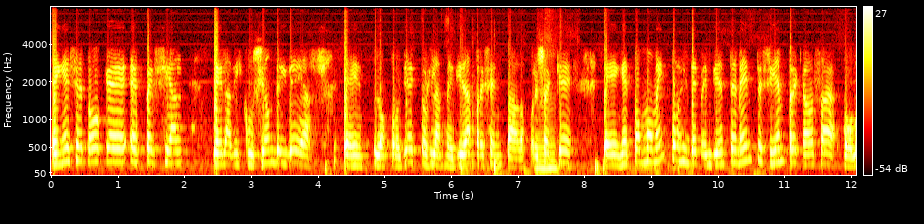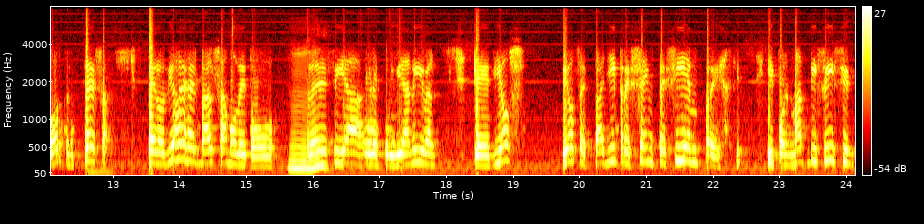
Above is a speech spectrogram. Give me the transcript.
en ese toque especial de la discusión de ideas en los proyectos y las medidas presentadas. Por eso es que en estos momentos, independientemente, siempre causa dolor, tristeza, pero Dios es el bálsamo de todo. Le decía, le escribía a Aníbal, que Dios, Dios está allí presente siempre, y por más difícil,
